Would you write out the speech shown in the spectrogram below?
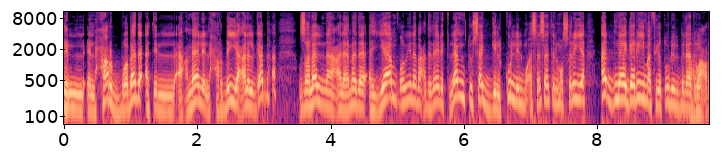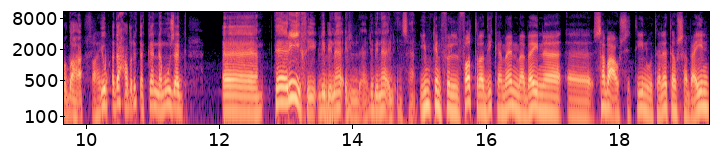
ال- الحرب وبدأت الأعمال الحربية على الجبهة ظللنا على مدى أيام طويلة بعد ذلك لم تسجل كل المؤسسات المصرية أدنى جريمة في طول البلاد صحيح. وعرضها صحيح. يبقى ده حضرتك كان نموذج آه تاريخي لبناء لبناء الإنسان يمكن في الفترة دي كمان ما بين آه، 67 و 73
